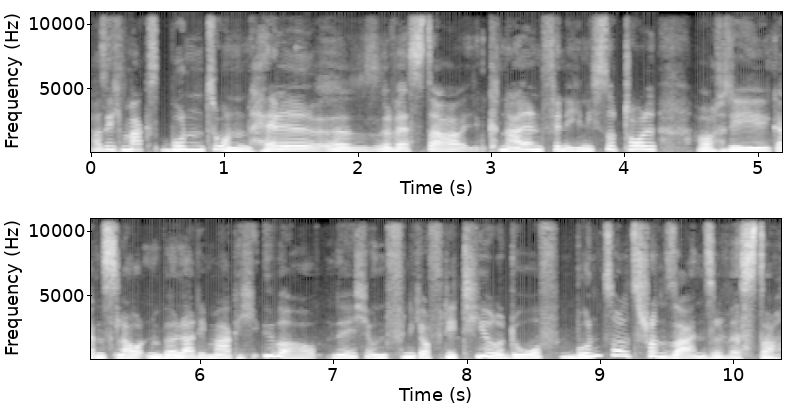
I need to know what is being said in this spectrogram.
Also ich mag's bunt bunt und hell. Äh, Silvester knallen finde ich nicht so toll. Auch die ganz lauten Böller, die mag ich überhaupt nicht und finde ich auch für die Tiere doof. Bunt soll es schon sein, Silvester.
